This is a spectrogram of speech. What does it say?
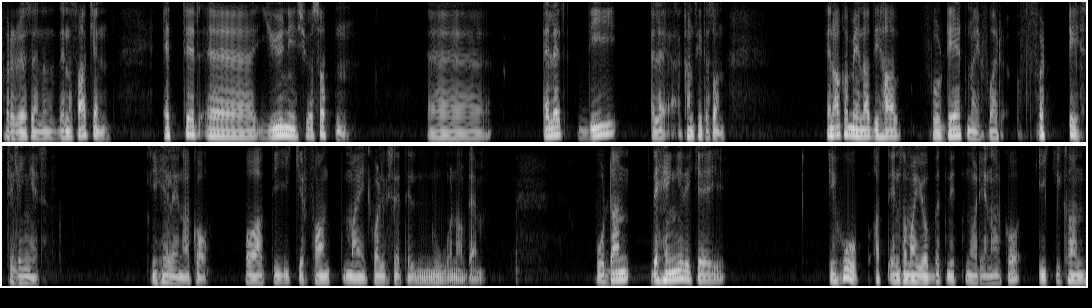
for å løse denne, denne saken. Etter eh, juni 2017 eh, Eller de Eller jeg kan si det sånn. NRK mener de har vurdert meg for 40 stillinger i hele NRK, og at de ikke fant meg kvalifisert til noen av dem hvordan Det henger ikke i, hop at en som har jobbet 19 år i NRK, ikke kan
